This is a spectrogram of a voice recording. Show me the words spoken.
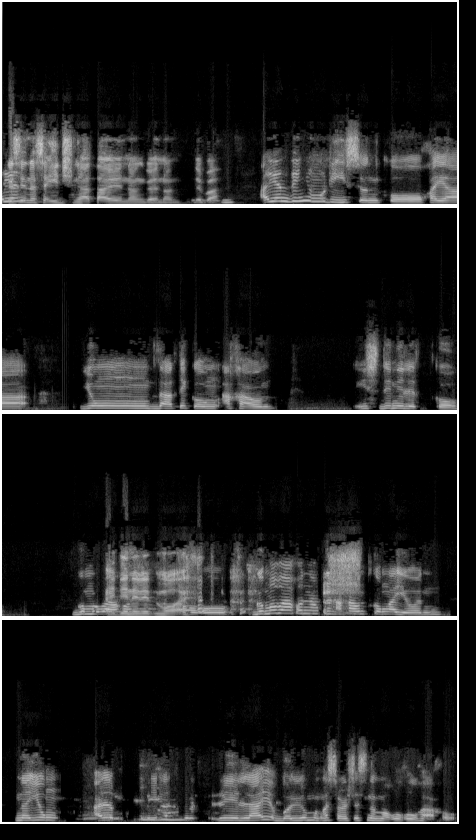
Kasi Ayan, nasa age nga tayo ng ganon, 'di ba? ayan din yung reason ko. Kaya yung dati kong account is dinilit ko. Gumawa Ay ako dinilit mo. Oo. Gumawa ko ng account ko ngayon na yung alam reliable, reliable yung mga sources na makukuha ko.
